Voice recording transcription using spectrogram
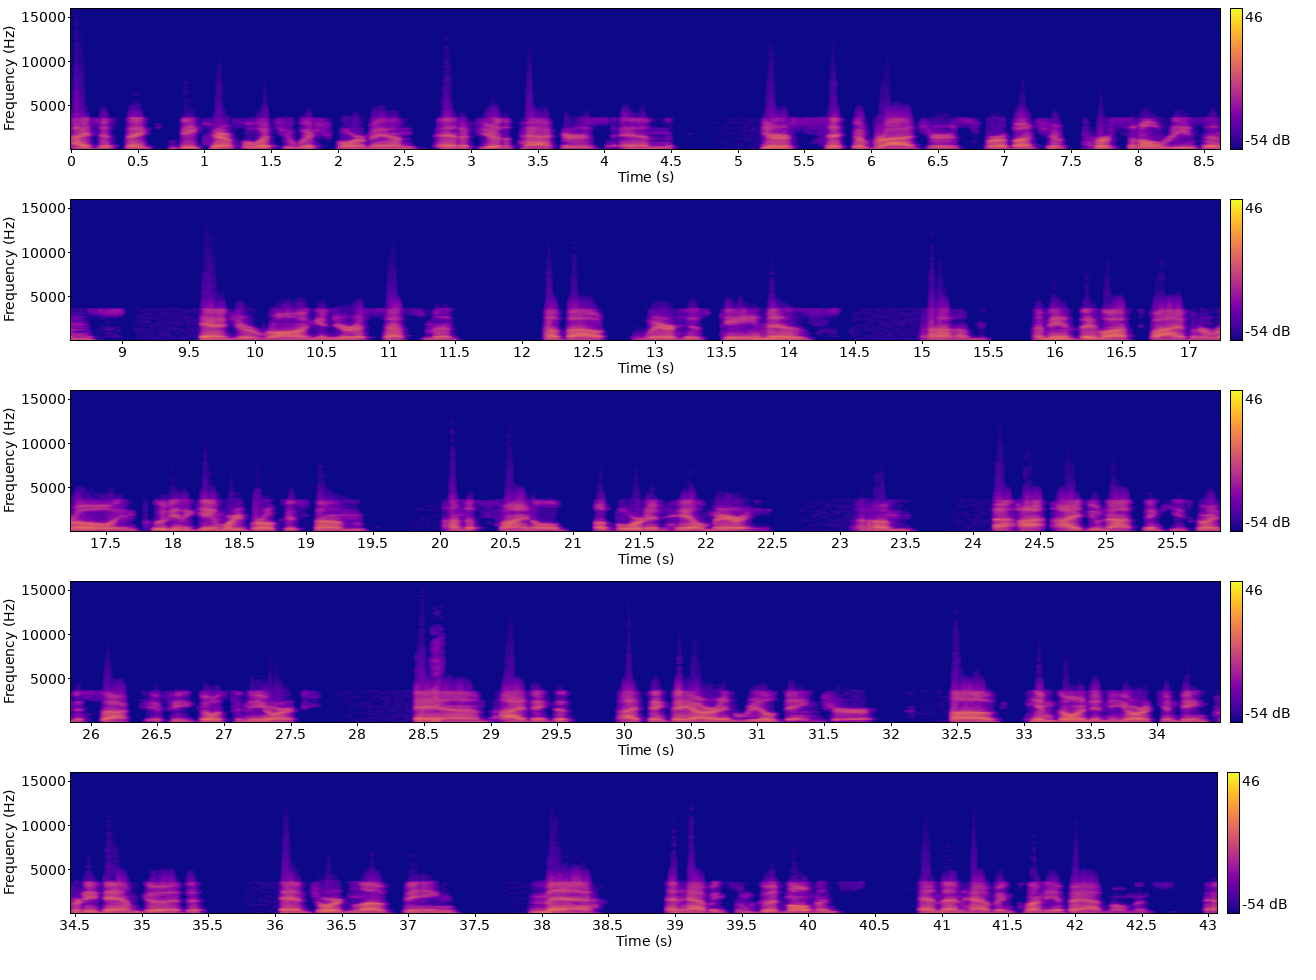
I just think be careful what you wish for, man. And if you're the Packers and you're sick of Rodgers for a bunch of personal reasons, and you're wrong in your assessment about where his game is. Um, I mean, they lost five in a row, including a game where he broke his thumb on the final aborted Hail Mary. Um, I, I do not think he's going to suck if he goes to New York, and I think that I think they are in real danger of him going to New York and being pretty damn good, and Jordan Love being meh and having some good moments, and then having plenty of bad moments.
